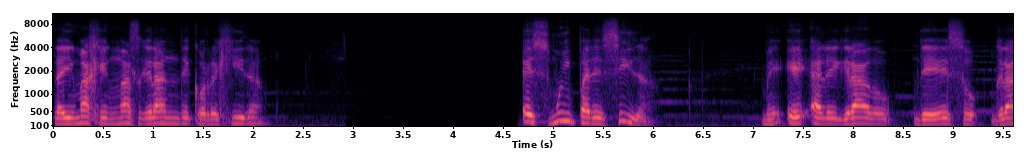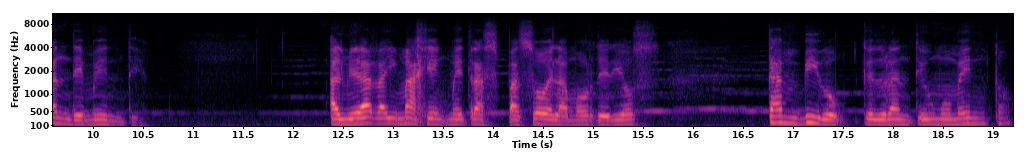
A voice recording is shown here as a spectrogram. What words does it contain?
la imagen más grande corregida. Es muy parecida. Me he alegrado de eso grandemente. Al mirar la imagen me traspasó el amor de Dios, tan vivo que durante un momento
